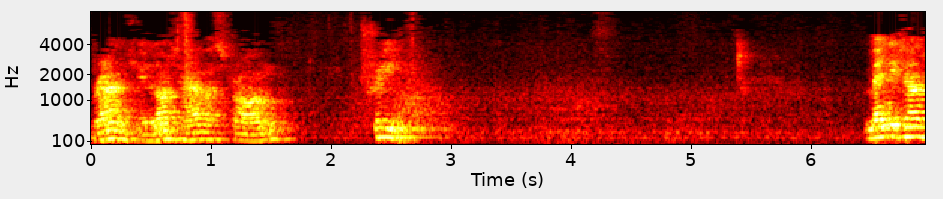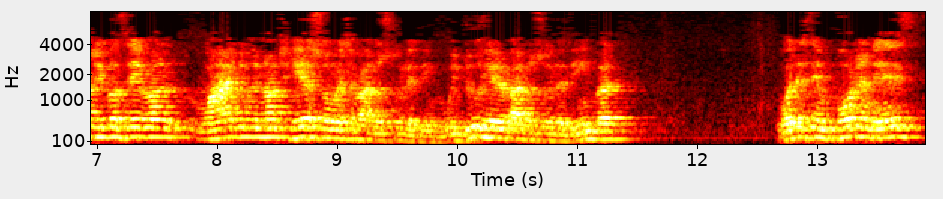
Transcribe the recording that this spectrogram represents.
branch. You will not have a strong tree. Many times people say, well, why do we not hear so much about Usuluddin? We do hear about Usuluddin, but what is important is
